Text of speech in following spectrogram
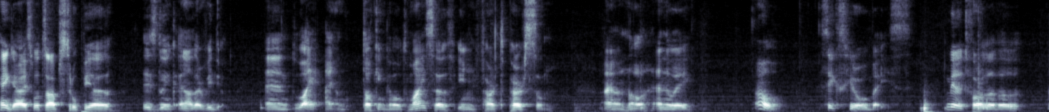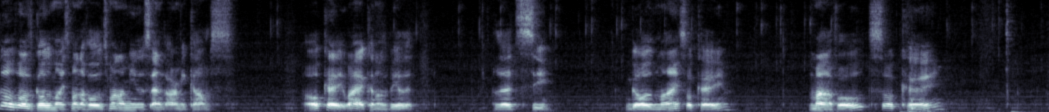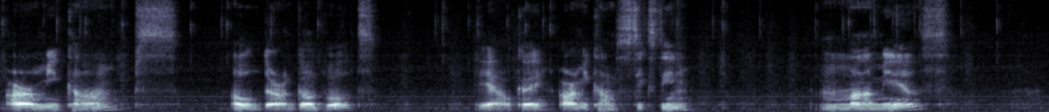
Hey guys, what's up? Strupiel is doing another video. And why I am talking about myself in third person. I don't know, anyway. Oh, 6 hero base. Build 4 level. Gold vaults, gold mines, mana vaults, mana mills and army camps. Okay, why I cannot build it? Let's see. Gold mines, okay. Mana vaults, okay. Army camps. Oh, there are gold vaults. Yeah, okay. Army camps 16. Mana mills.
